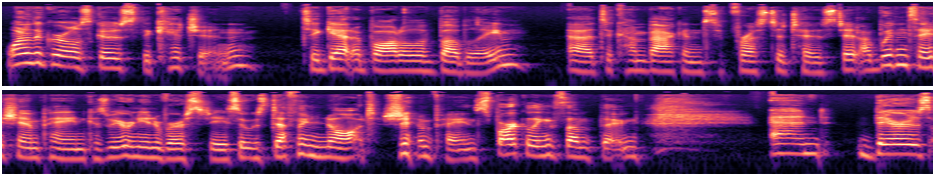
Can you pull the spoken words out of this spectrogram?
One of the girls goes to the kitchen to get a bottle of bubbly. uh, to come back and for us to toast it. I wouldn't say champagne because we were in university, so it was definitely not champagne, sparkling something. And there's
